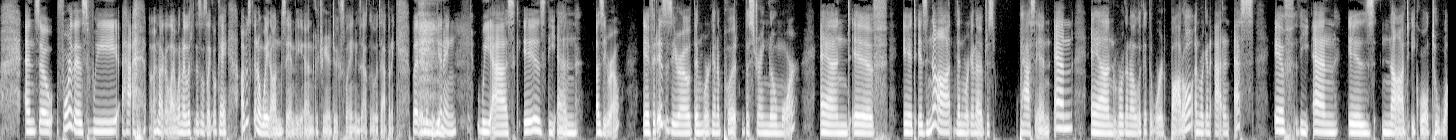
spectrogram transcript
And so for this, we ha- I'm not gonna lie, when I looked at this, I was like, okay, I'm just gonna wait on Sandi and Katrina to explain exactly what's happening. But in the beginning, we ask, is the n a zero? If it is a zero, then we're gonna put the string no more. And if it is not, then we're gonna just pass in n and we're gonna look at the word bottle and we're gonna add an s if the n is not equal to 1.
